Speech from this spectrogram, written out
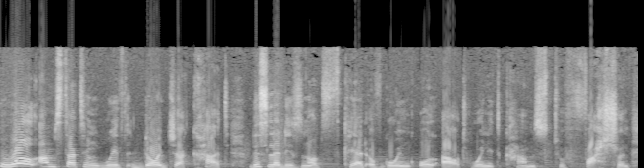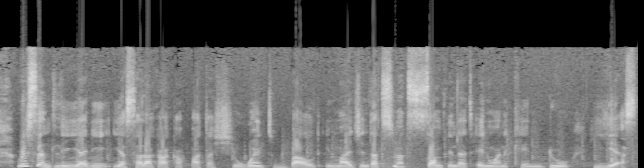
Well, I'm starting with Doja Cat. This lady is not scared of going all out when it comes to fashion. Recently, Yadi Yasalaka Kapata, she went bald. Imagine, that's not something that anyone can do. Yes.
